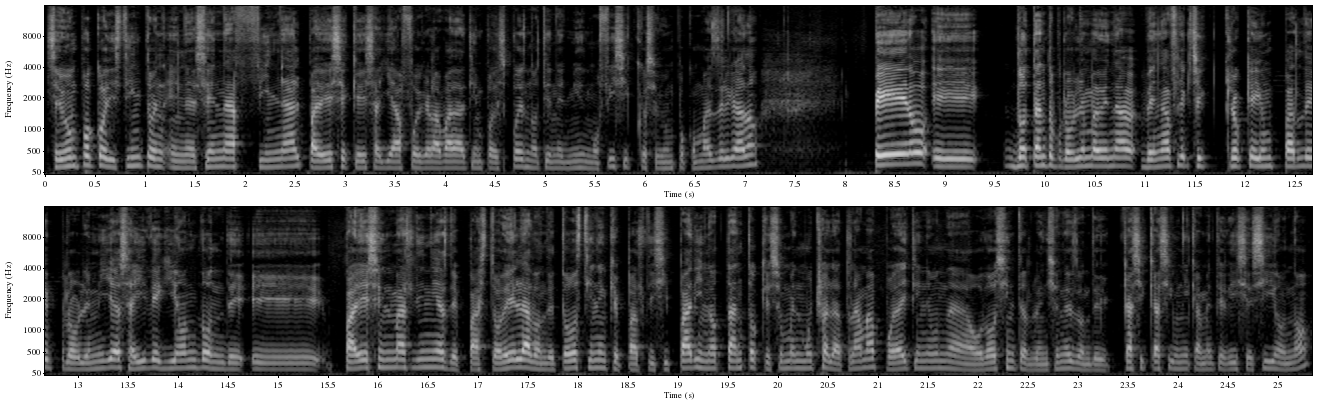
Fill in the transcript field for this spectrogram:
Se ve un poco distinto en, la escena final, parece que esa ya fue grabada tiempo después, no tiene el mismo físico, se ve un poco más delgado. Pero eh, no tanto problema Ben, Affleck, creo que hay un par de problemillas ahí de guion donde eh, parecen más líneas de pastorela, donde todos tienen que participar y no tanto que sumen mucho a la trama. Por ahí tiene una o dos intervenciones donde casi casi únicamente dice sí o no,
